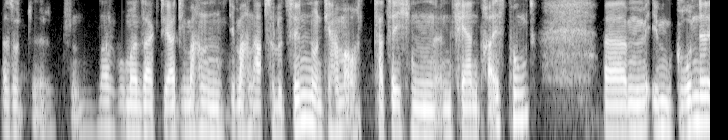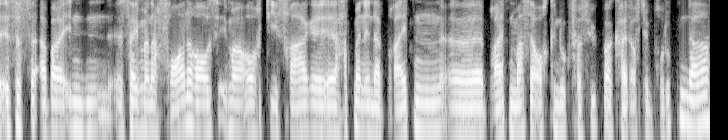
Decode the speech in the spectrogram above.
Also äh, wo man sagt, ja, die machen, die machen absolut Sinn und die haben auch tatsächlich einen, einen fairen Preispunkt. Ähm, Im Grunde ist es aber in, sag ich mal, nach vorne raus immer auch die Frage, hat man in der breiten, äh, breiten Masse auch genug Verfügbarkeit auf den Produkten da,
